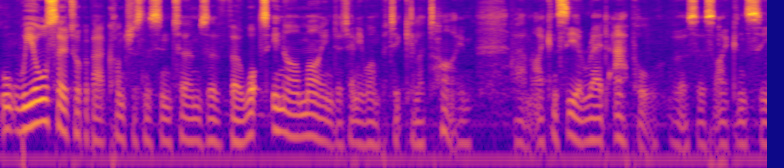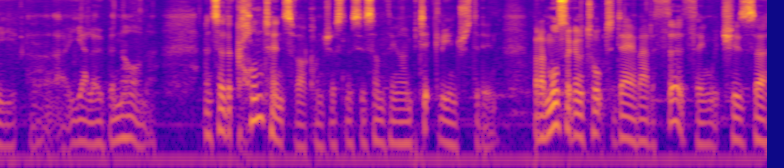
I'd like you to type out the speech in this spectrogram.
We also talk about consciousness in terms of uh, what's in our mind at any one particular time. Um, I can see a red apple versus I can see uh, a yellow banana. And so the contents of our consciousness is something I'm particularly interested in. But I'm also going to talk today about a third thing, which is uh,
